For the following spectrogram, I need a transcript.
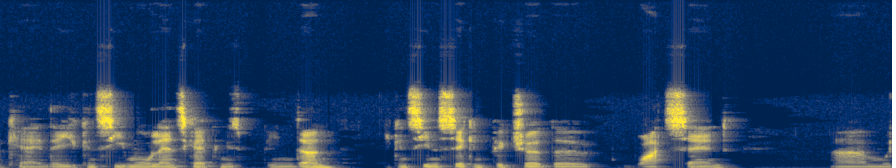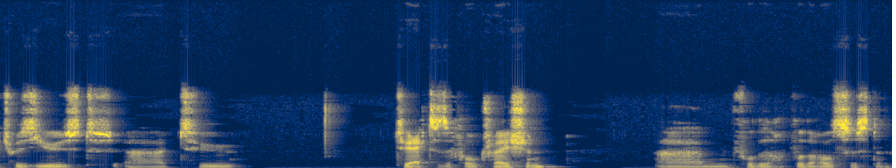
Okay, there you can see more landscaping has been done. You can see in the second picture the white sand, um, which was used uh, to to act as a filtration um, for the for the whole system.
